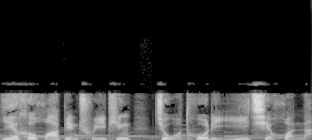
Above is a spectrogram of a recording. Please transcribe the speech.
耶和华，便垂听，救我脱离一切患难。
